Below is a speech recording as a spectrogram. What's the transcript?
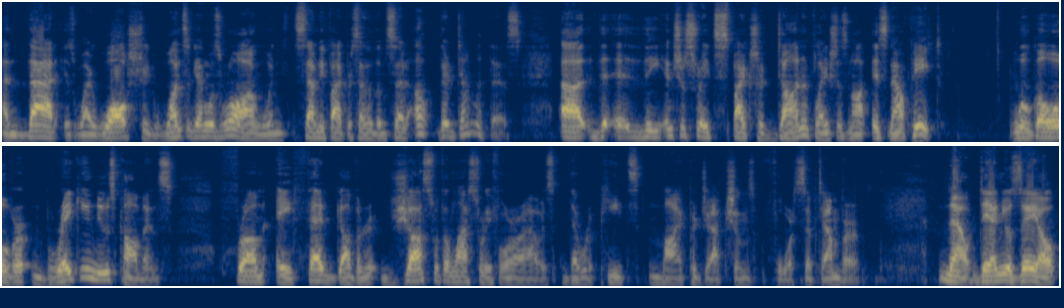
And that is why Wall Street once again was wrong when 75% of them said, oh, they're done with this. Uh, the, the interest rate spikes are done. Inflation is not, it's now peaked. We'll go over breaking news comments from a Fed governor just within the last 24 hours that repeats my projections for September. Now, Daniel Zhao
